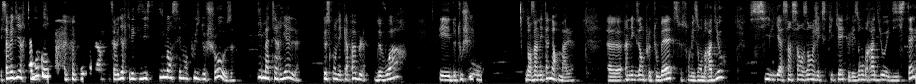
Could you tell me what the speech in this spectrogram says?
Et ça veut dire qu'il, ça veut dire qu'il existe immensément plus de choses immatérielles que ce qu'on est capable de voir et de toucher mm. dans un état normal. Euh, un exemple tout bête, ce sont les ondes radio. S'il y a 500 ans, j'expliquais que les ondes radio existaient,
